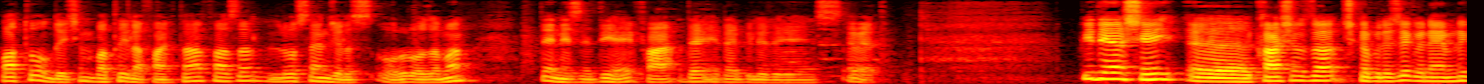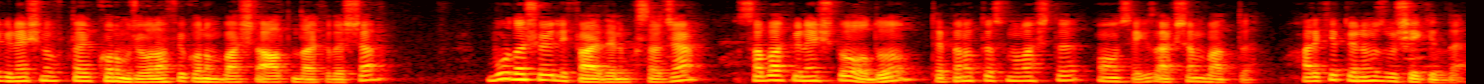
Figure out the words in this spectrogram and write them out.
Batı olduğu için batıyla fark daha fazla. Los Angeles olur o zaman. Denizli diye ifade edebiliriz. Evet. Bir diğer şey e, karşınıza çıkabilecek önemli güneşin ufuktaki konumu, coğrafi konum başlığı altında arkadaşlar. Burada şöyle ifade edelim kısaca. Sabah güneş doğdu, tepe noktasına ulaştı, 18 akşam battı. Hareket yönümüz bu şekilde.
